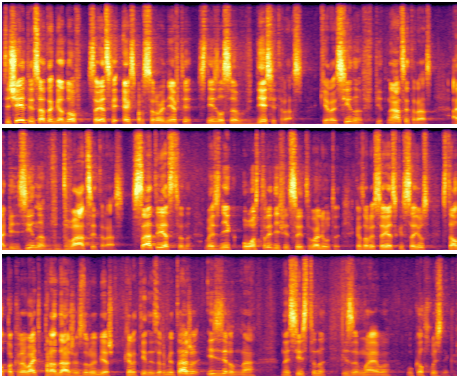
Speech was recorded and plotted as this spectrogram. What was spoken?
течение 30-х годов советский экспорт сырой нефти снизился в 10 раз, керосина в 15 раз, а бензина в 20 раз. Соответственно, возник острый дефицит валюты, который Советский Союз стал покрывать продажей за рубеж картин из Эрмитажа и зерна, насильственно изымаемого у колхозников.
